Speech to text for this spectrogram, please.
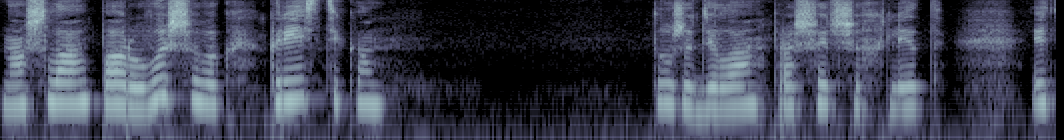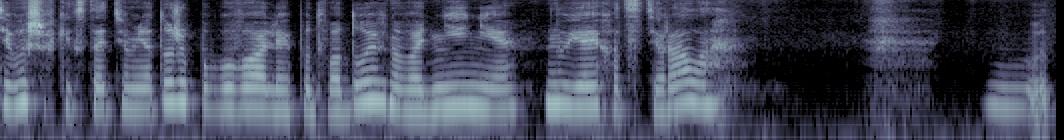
Нашла пару вышивок крестиком. тоже дела прошедших лет. Эти вышивки, кстати, у меня тоже побывали под водой, в наводнении. Ну, я их отстирала. Вот.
